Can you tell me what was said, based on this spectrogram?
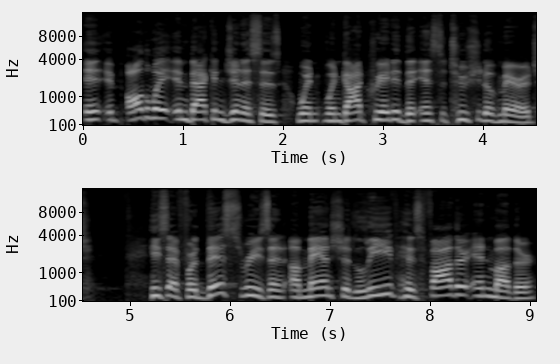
It, it, all the way in back in Genesis, when, when God created the institution of marriage, he said, For this reason, a man should leave his father and mother,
